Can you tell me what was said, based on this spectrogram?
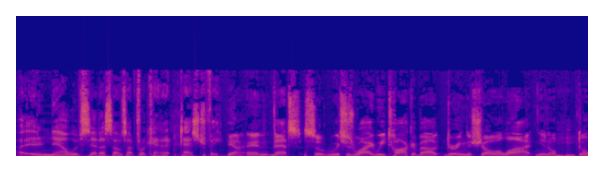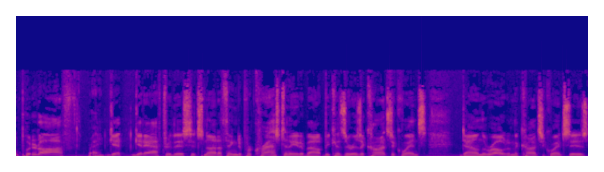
uh, now we've set ourselves up for a catastrophe. Yeah, and that's so, which is why we talk about during the show a lot, you know, mm-hmm. Don't put it off. Right. Get get after this. It's not a thing to procrastinate about because there is a consequence down the road, and the consequence is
